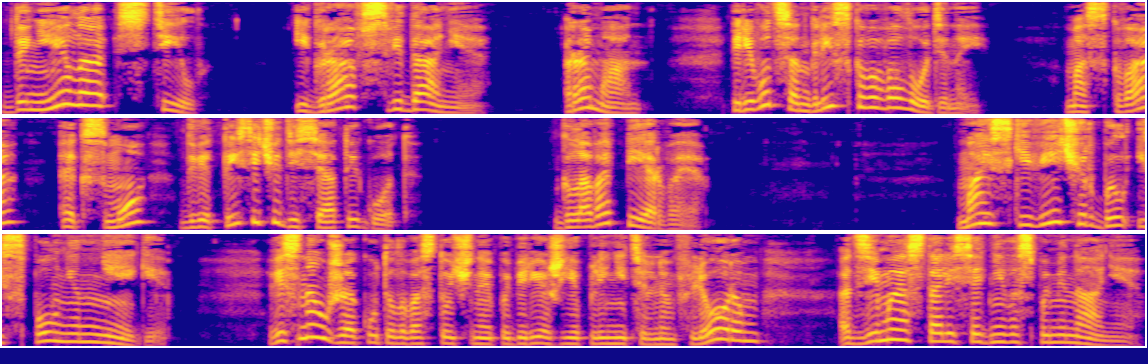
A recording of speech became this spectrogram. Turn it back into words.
Даниэла Стил. Игра в свидание. Роман. Перевод с английского Володиной. Москва. Эксмо. 2010 год. Глава первая. Майский вечер был исполнен неги. Весна уже окутала восточное побережье пленительным флером, от зимы остались одни воспоминания.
